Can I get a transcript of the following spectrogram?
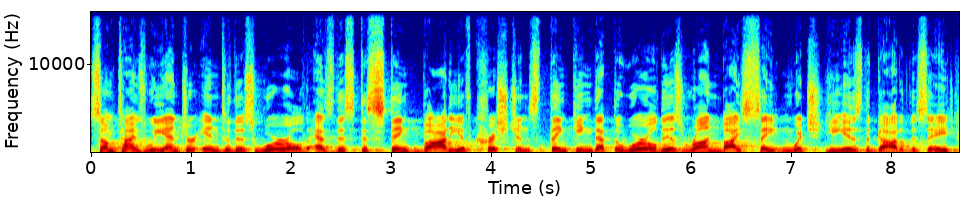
Sometimes we enter into this world as this distinct body of Christians thinking that the world is run by Satan, which he is the God of this age,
